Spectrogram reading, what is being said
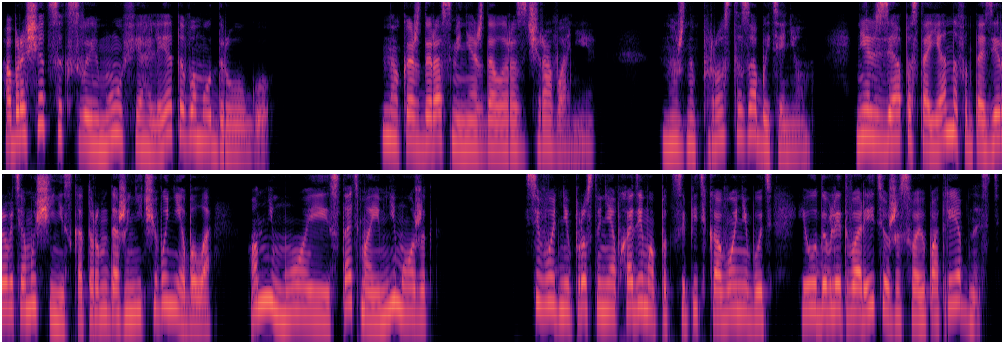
обращаться к своему фиолетовому другу. Но каждый раз меня ждало разочарование. Нужно просто забыть о нем. Нельзя постоянно фантазировать о мужчине, с которым даже ничего не было. Он не мой и стать моим не может. Сегодня просто необходимо подцепить кого-нибудь и удовлетворить уже свою потребность.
